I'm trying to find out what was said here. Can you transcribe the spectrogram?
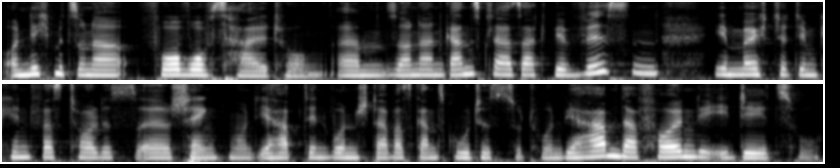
und nicht mit so einer Vorwurfshaltung, ähm, sondern ganz klar sagt, wir wissen, ihr möchtet dem Kind was Tolles äh, schenken und ihr habt den Wunsch, da was ganz Gutes zu tun. Wir haben da folgende Idee zu.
